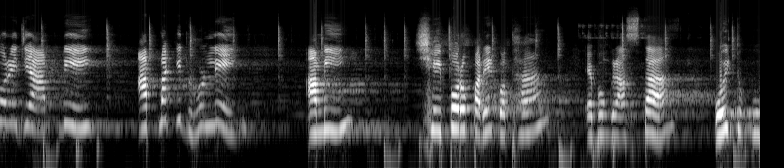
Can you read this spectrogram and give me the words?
করে যে আপনি আপনাকে ধরলেই আমি সেই পরপারের কথা এবং রাস্তা ওইটুকু,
